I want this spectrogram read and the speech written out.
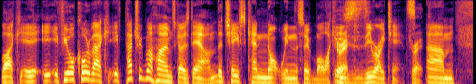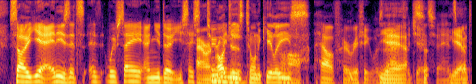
Like, if your quarterback, if Patrick Mahomes goes down, the Chiefs cannot win the Super Bowl. Like, Correct. there's zero chance. Correct. Um, so yeah, it is. It's, it's we've seen, and you do. You see Aaron too Rodgers, many, torn Achilles. Oh, how horrific was Yeah, that for Jets so- fans? yeah. But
